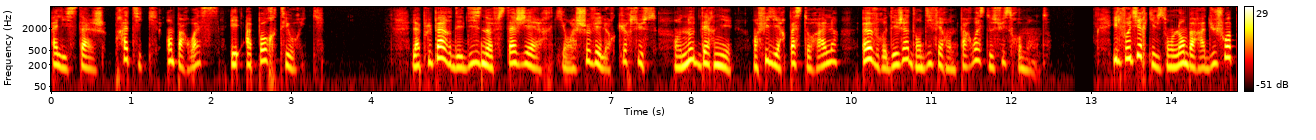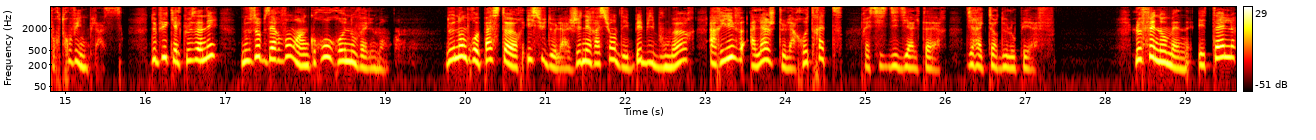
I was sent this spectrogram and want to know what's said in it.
allie stage pratique en paroisse et apport théorique. La plupart des 19 stagiaires qui ont achevé leur cursus en août dernier en filière pastorale œuvrent déjà dans différentes paroisses de Suisse romande. Il faut dire qu'ils ont l'embarras du choix pour trouver une place. Depuis quelques années, nous observons un gros renouvellement. De nombreux pasteurs issus de la génération des baby-boomers arrivent à l'âge de la retraite, précise Didier Alter, directeur de l'OPF. Le phénomène est tel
